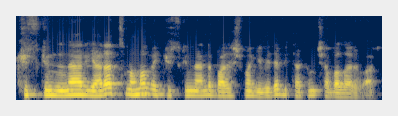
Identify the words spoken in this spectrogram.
küskünler yaratmama ve küskünlerle barışma gibi de bir takım çabaları var.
